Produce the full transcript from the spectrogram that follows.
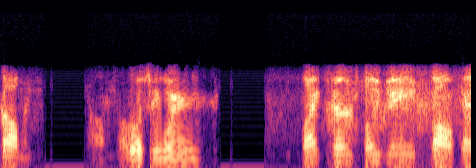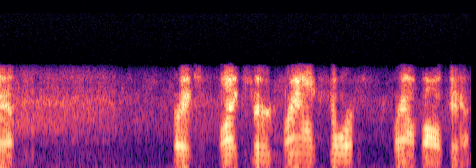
Call me. What's he wearing? Black shirt, blue jeans, ball cap. Tricks, black shirt, brown shorts, brown ball cap.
